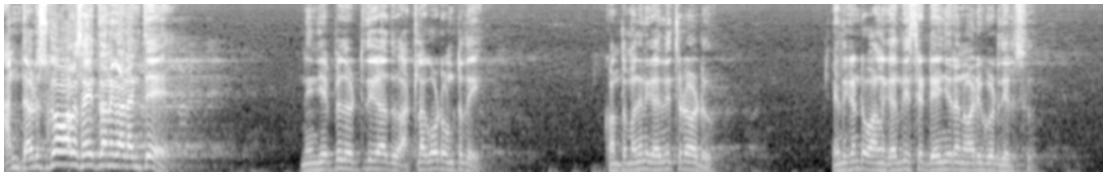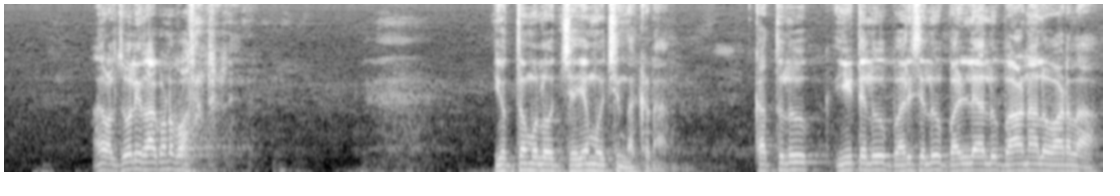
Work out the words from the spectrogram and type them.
అని తడుచుకోవాలి సైతానగాడు అంతే. నేను చెప్పేది ఒట్టిది కాదు అట్లా కూడా ఉంటుంది. కొంతమందిని గదిలించడం వాడు ఎందుకంటే వాళ్ళని గదిలిస్తే డేంజర్ అని వాడికి కూడా తెలుసు. అది వాళ్ళ జోలికి రాకుండా పోతుంటాడు. యుద్ధములో జయం వచ్చింది అక్కడ. కత్తులు ఈటెలు బరిసెలు బళ్ళాలు బాణాలు వాడలా.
